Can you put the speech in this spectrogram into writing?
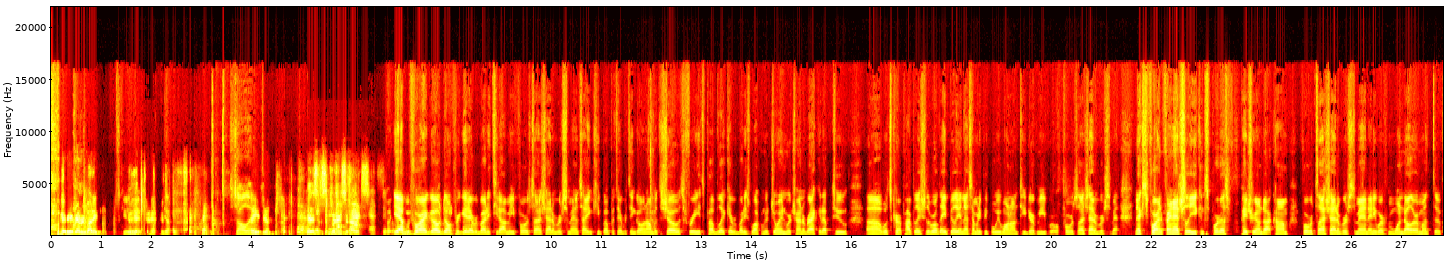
good hit, everybody. Excuse good me. hit. Good hit. Good yep. Solid. How you doing? Hit us with some producer notes. But yeah, before I go, don't forget everybody, t.me forward slash Adam versus Man. That's how you can keep up with everything going on with the show. It's free, it's public. Everybody's welcome to join. We're trying to rack it up to uh, what's current population of the world? 8 billion. That's how many people we want on t.me forward slash Adam versus Man. Next, for financially, you can support us patreon.com forward slash Adam versus Man, anywhere from $1 a month to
